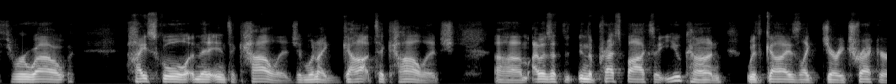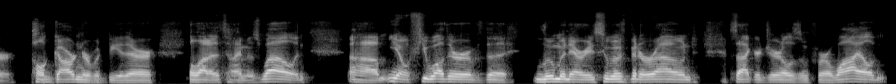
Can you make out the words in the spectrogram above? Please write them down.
throughout high school and then into college. And when I got to college, um, I was the, in the press box at UConn with guys like Jerry Trecker, Paul Gardner would be there a lot of the time as well, and um, you know a few other of the luminaries who have been around soccer journalism for a while.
